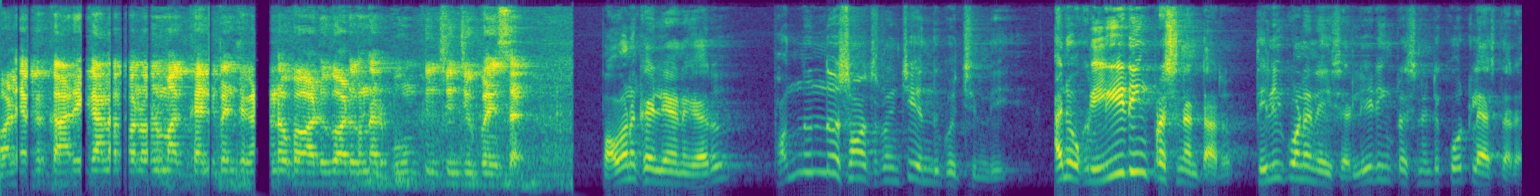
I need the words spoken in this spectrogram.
వాళ్ళ యొక్క కార్యకలాపాలు మాకు కనిపించకుండా ఒక అడుగు అడుగున్నారు భూమి కింద చూపింది సార్. పవన్ కళ్యాణ్ గారు పంతొమ్మిదో సంవత్సరం నుంచి ఎందుకు వచ్చింది అని ఒక లీడింగ్ ప్రశ్న అంటారు. తెలియకుండానే వేశాడు లీడింగ్ ప్రశ్న అంటే కోర్టులు వేస్తారు.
